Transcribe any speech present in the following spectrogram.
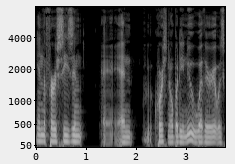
in the first season and of course, nobody knew whether it was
